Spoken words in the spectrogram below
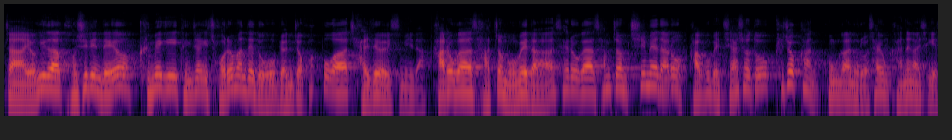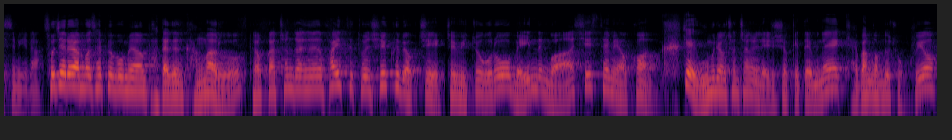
자, 여기가 거실인데요. 금액이 굉장히 저렴한데도 면적 확보가 잘 되어 있습니다. 가로가 4.5m, 세로가 3.7m로 가구 배치하셔도 쾌적한 공간으로 사용 가능하시겠습니다. 소재를 한번 살펴보면 바닥은 강마루, 벽과 천장은 화이트톤 실크 벽지, 제 위쪽으로 메인등과 시스템 에어컨, 크게 우물형 천창을 내주셨기 때문에 개방감도 좋고요.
